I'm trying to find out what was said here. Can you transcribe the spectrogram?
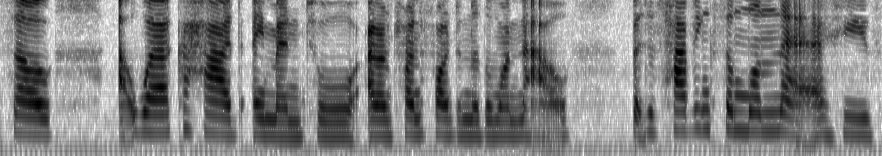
So at work, I had a mentor, and I'm trying to find another one now. But just having someone there who's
